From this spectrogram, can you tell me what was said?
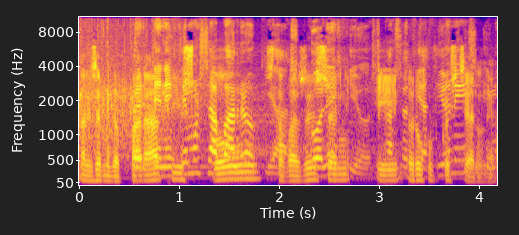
Należymy do parafii, szkół, stowarzyszeń i ruchów y kościelnych.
